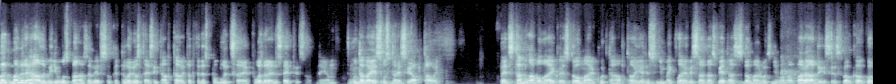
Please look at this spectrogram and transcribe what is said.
Man, man reāli viņu uzbāza virsū, ka tu vari uztaisīt aptauju, tad, kad es publicēju podraidas epizodiem. Un tā vai es uztaisīju aptauju. Pēc tam labu laiku es domāju, kur tā aptauja ir. Es viņu meklēju visādās vietās. Es domāju, ka viņa vēl nav parādījusies, vēl kaut ko.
